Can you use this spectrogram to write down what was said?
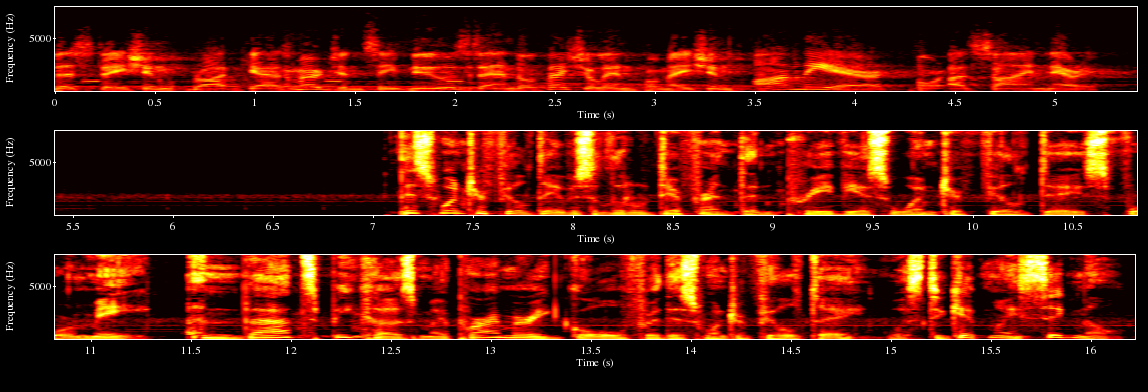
This station broadcasts emergency news and official information on the air for assigned area. This Winterfield Day was a little different than previous Winterfield Days for me, and that's because my primary goal for this Winterfield Day was to get my signal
